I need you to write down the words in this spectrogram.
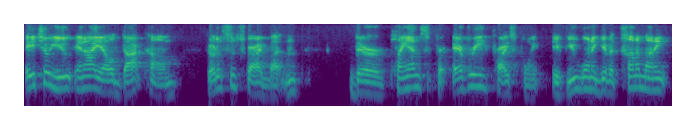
yeah. hounil.com, go to the subscribe button. There are plans for every price point. If you want to give a ton of money,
